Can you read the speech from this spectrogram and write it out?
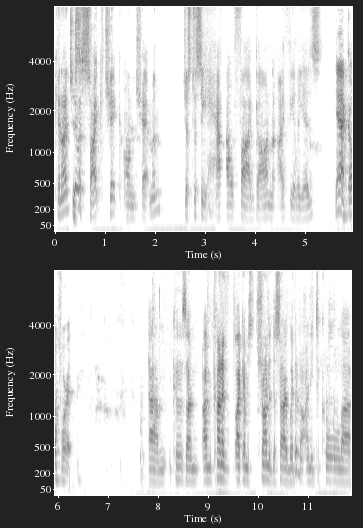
Can I do a Just- psych check on Chapman just to see how far gone I feel he is? Yeah, go for it. Because I'm I'm kind of like I'm trying to decide whether or not I need to call. Uh,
